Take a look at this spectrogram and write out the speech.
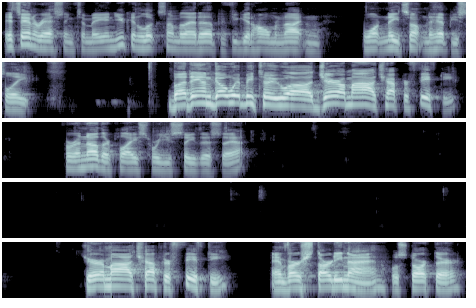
it's interesting to me, and you can look some of that up if you get home tonight and want need something to help you sleep. But then go with me to uh, Jeremiah chapter 50 for another place where you see this at. Jeremiah chapter 50 and verse 39. We'll start there.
